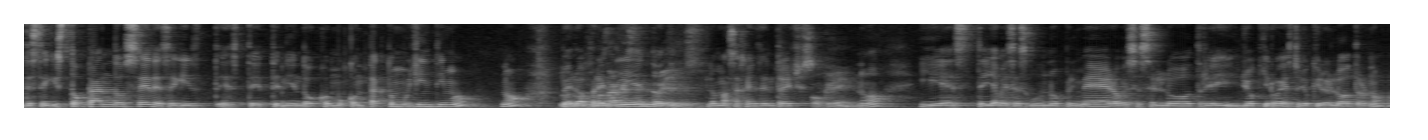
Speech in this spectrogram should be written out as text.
mm, de seguir tocándose, de seguir este, teniendo como contacto muy íntimo, ¿no? Pero Los masajes aprendiendo de- ellos. los masajes entre ellos, Ok. ¿no? Y este y a veces uno primero, a veces el otro, y yo quiero esto, yo quiero el otro, ¿no?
